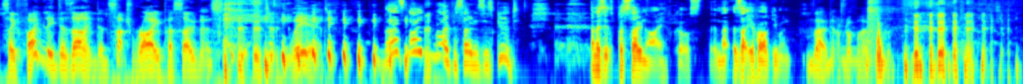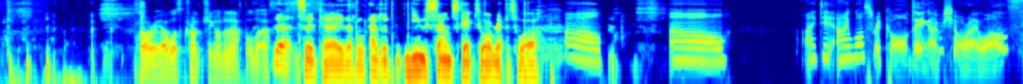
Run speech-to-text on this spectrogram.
so finely designed and such wry personas. it's just weird. That's not my personas is good. Unless it's personae, of course. Then that, is that your argument? No, no, not my argument. Sorry, I was crunching on an apple there. That's okay. That'll add a new soundscape to our repertoire. Oh, oh, I did. I was recording. I'm sure I was.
